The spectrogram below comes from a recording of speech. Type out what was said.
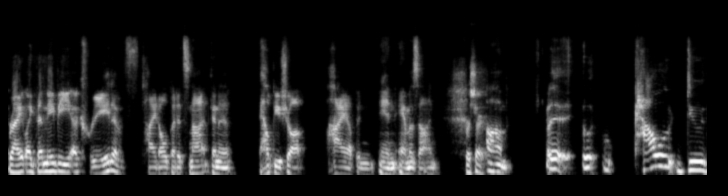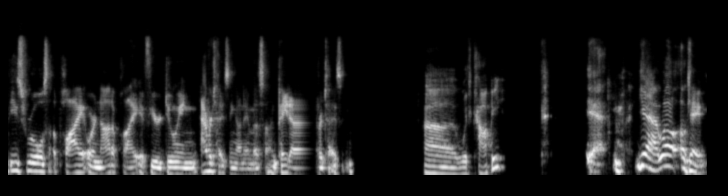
right? Like that may be a creative title, but it's not going to help you show up high up in in Amazon. For sure. Um, uh, how do these rules apply or not apply if you're doing advertising on Amazon, paid advertising? Uh, with copy? Yeah, yeah. Well, okay.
